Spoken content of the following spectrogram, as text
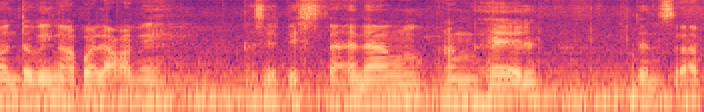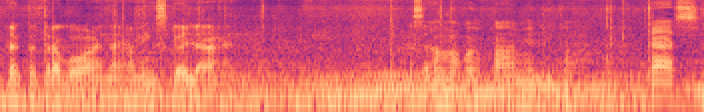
On the way nga pala kami. Kasi pista ng Anghel doon sa pinagtatrabuhan na aming eskwelahan. Kasama ko yung family ko. Cass,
